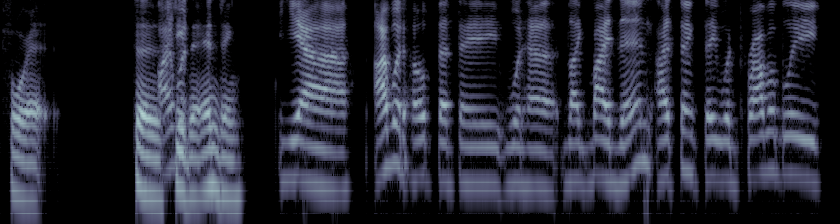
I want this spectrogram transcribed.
for it to I see would the ending. Yeah, I would hope that they would have like by then I think they would probably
